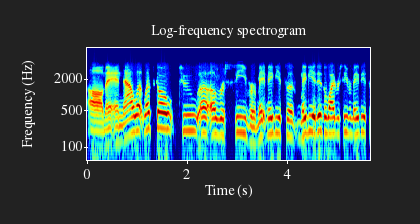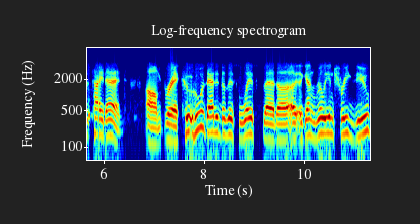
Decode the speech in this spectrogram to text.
Um, and now let, let's go to a, a receiver. Maybe it's a maybe it is a wide receiver. Maybe it's a tight end. Um, Rick, who who was added to this list that uh, again really intrigues you,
